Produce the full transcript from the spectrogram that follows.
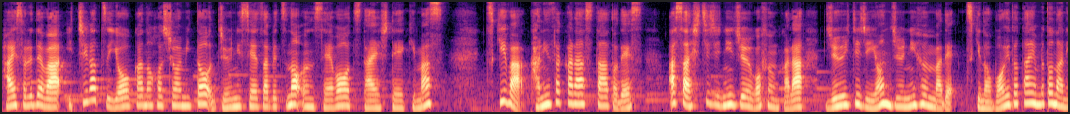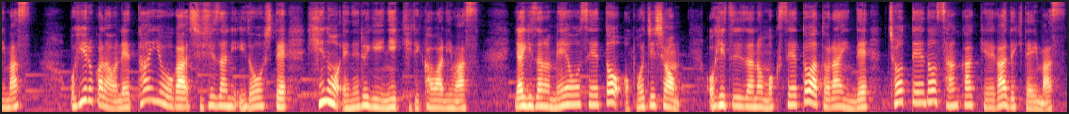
はい、それでは1月8日の星読みと12星座別の運勢をお伝えしていきます。月は蟹座からスタートです。朝7時25分から11時42分まで月のボイドタイムとなります。お昼からはね、太陽が獅子座に移動して火のエネルギーに切り替わります。ヤギ座の冥王星とオポジション、お羊座の木星とはトラインで超低の三角形ができています。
